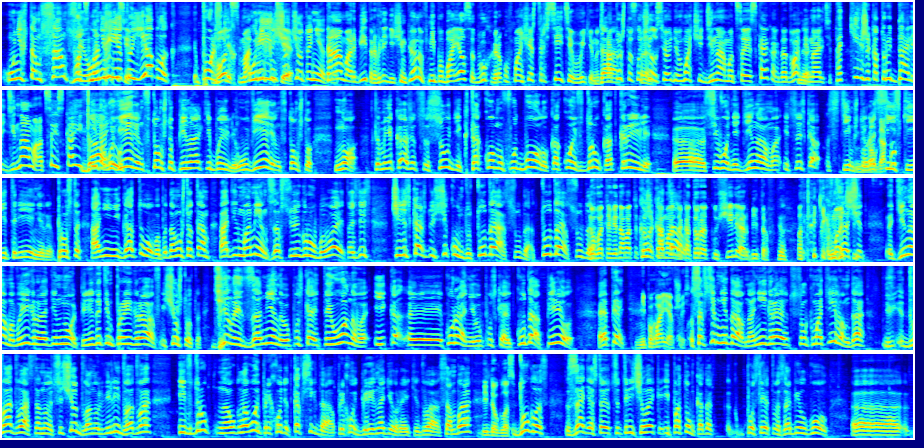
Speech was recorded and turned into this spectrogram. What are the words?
у них там санкции, Вот у них смотрите. нету яблок польских, Вот у них смотрите, еще что-то нет. Там арбитр в Лиге Чемпионов не побоялся двух игроков Манчестер Сити выкинуть. Да, а то, что случилось сегодня в матче Динамо ЦСКА, когда два Да. пенальти, таких же, которые дали Динамо, а ЦСКА их не Да, дают. уверен в том, что пенальти были. Уверен в том, что... Но, то мне кажется, судьи к такому футболу, какой вдруг открыли э, сегодня Динамо и ЦСКА, с тем, Не что был готов? российские тренеры, просто они не готовы, потому что там один момент за всю игру бывает, а здесь через каждую секунду туда-сюда, туда-сюда. Но Ну, в этом виновата тоже Клокотало. команда, которая отлучили арбитров от таких матчей. Динамо выигрывает 1-0, перед этим проиграв, еще что-то, делает замены, выпускает Ионова и э, Курани выпускают. Куда? Вперед. И опять, Не побоявшись. совсем недавно они играют с Локомотивом, да, в- 2-2 становится счет, 2-0 вели, 2-2, и вдруг на угловой приходят, как всегда, приходят гренадеры эти два самба, И Дуглас. Дуглас, сзади остается три человека, и потом, когда э, после этого забил гол, э,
